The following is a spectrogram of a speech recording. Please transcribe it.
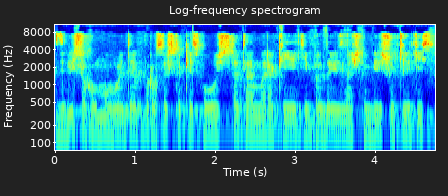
Здебільшого мова йде про все ж таки Сполучені Штати Америки, які передають значно більшу кількість,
